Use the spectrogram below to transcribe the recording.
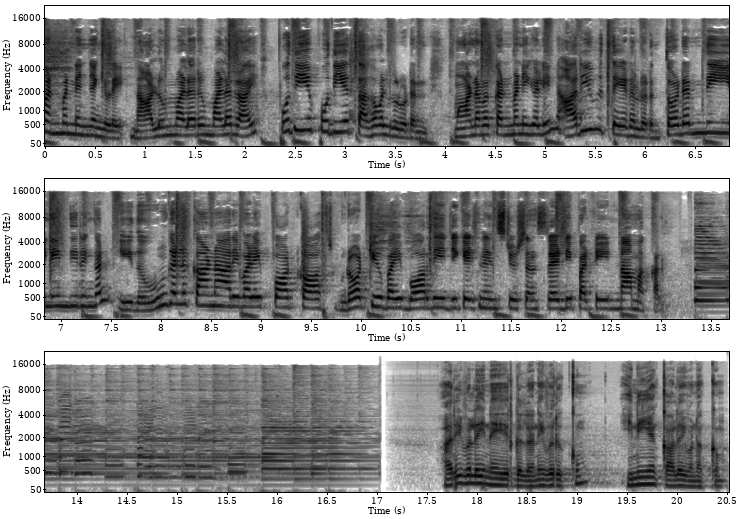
அன்பன் நெஞ்சங்களே. நாளும் மலரும் மலராய் புதிய புதிய தகவல்களுடன் மாணவ கண்மணிகளின் அறிவு தேடலுடன் தொடர்ந்து இணைந்திருங்கள். இது உங்களுக்கான அறிவலை podcast brought you by Bharathi educational institutions Rettipatti Namakkal. அறிவலை நேயர்கள் அனைவருக்கும் இனிய காலை வணக்கம்.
